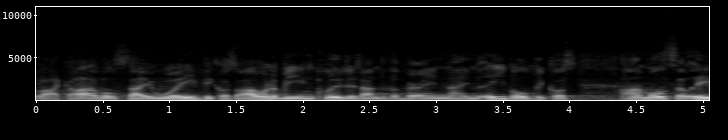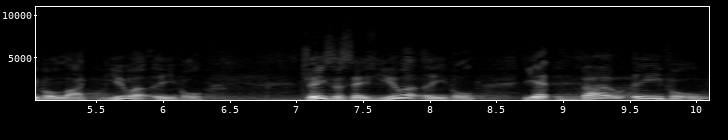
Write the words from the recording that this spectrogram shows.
like I will say we, because I want to be included under the brand name evil, because I'm also evil like you are evil. Jesus says, You are evil, yet though evil,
